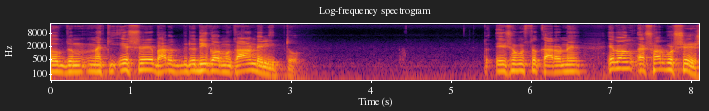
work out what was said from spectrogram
লোকজন নাকি এসে ভারত বিরোধী কর্মকাণ্ডে লিপ্ত। তো এই সমস্ত কারণে এবং সর্বশেষ,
